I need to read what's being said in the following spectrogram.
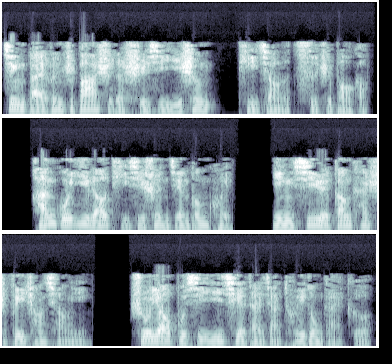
近百分之八十的实习医生提交了辞职报告，韩国医疗体系瞬间崩溃。尹锡悦刚开始非常强硬，说要不惜一切代价推动改革，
